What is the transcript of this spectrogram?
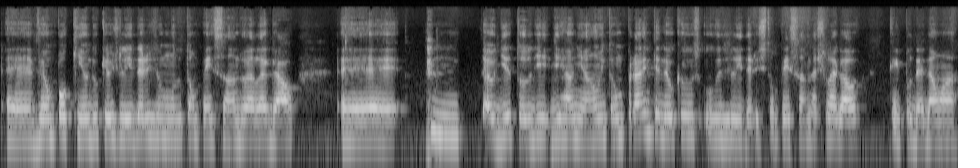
é, ver um pouquinho do que os líderes do mundo estão pensando é legal. É, é o dia todo de, de reunião, então para entender o que os, os líderes estão pensando, acho legal quem puder dar uma,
